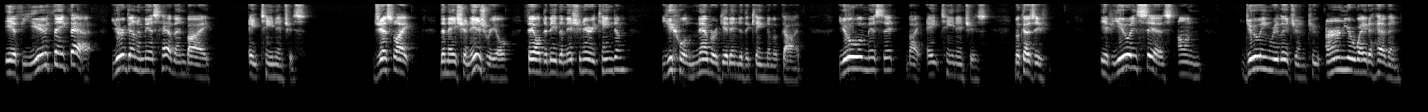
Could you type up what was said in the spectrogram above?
If you think that, you're going to miss heaven by 18 inches. Just like the nation Israel failed to be the missionary kingdom, you will never get into the kingdom of God. You will miss it by 18 inches. Because if, if you insist on doing religion to earn your way to heaven,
